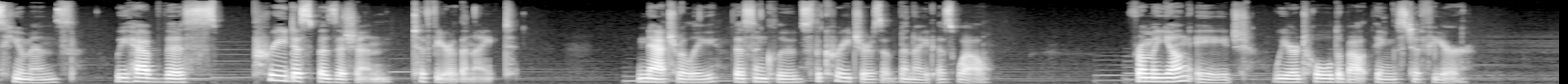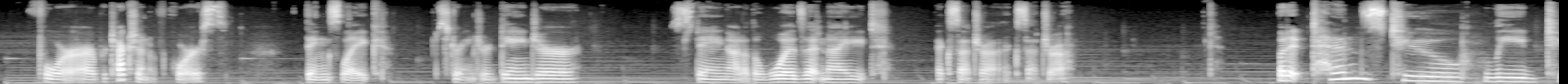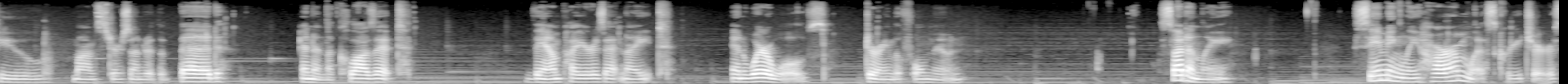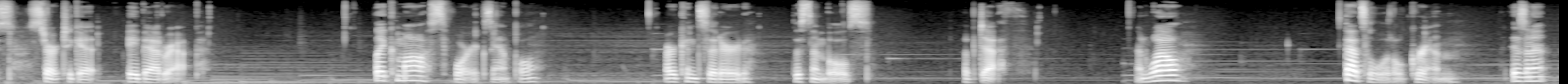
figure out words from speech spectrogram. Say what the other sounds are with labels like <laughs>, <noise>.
as humans, we have this predisposition to fear the night. Naturally, this includes the creatures of the night as well. From a young age, we are told about things to fear. For our protection, of course, things like stranger danger, staying out of the woods at night, etc., etc. But it tends to lead to monsters under the bed and in the closet, vampires at night, and werewolves during the full moon. Suddenly, seemingly harmless creatures start to get a bad rap. Like moss, for example, are considered the symbols of death. And well, that's a little grim, isn't it?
